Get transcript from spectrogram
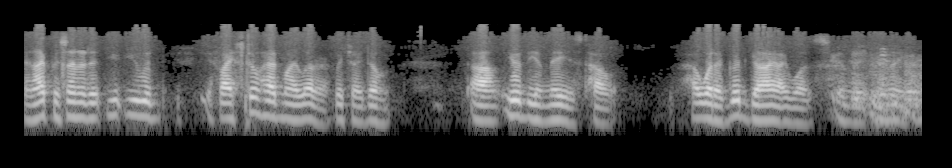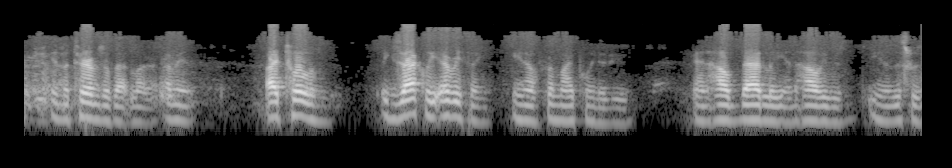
And I presented it. You, you would, if I still had my letter, which I don't, uh, you would be amazed how, how what a good guy I was in the, in the in the terms of that letter. I mean, I told him exactly everything, you know, from my point of view, and how badly and how he was, you know, this was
